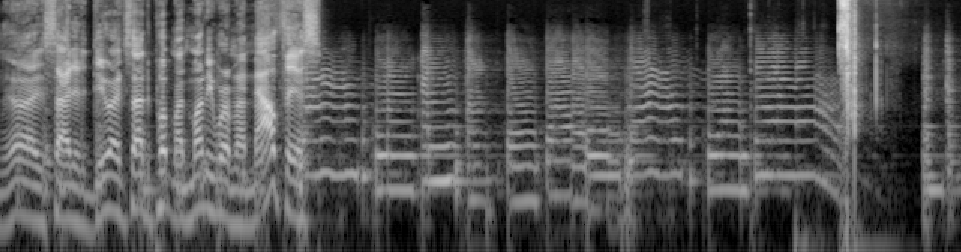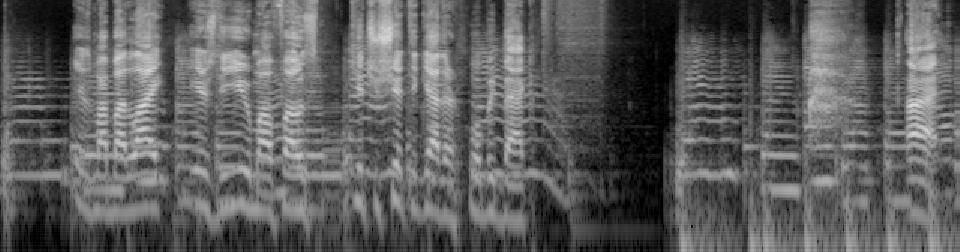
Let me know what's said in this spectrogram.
You know what I decided to do? I decided to put my money where my mouth is. Here's my Bud Light. Here's to you, mofos. Get your shit together. We'll be back. All right.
